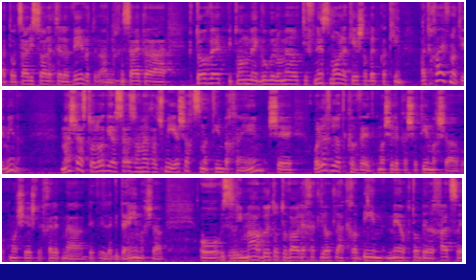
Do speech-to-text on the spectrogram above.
את רוצה לנסוע לתל אביב, את מכניסה את הכתובת, פתאום גוגל אומר, תפנה שמאלה כי יש הרבה פקקים. את יכולה לפנות ימינה. מה שהאסטרולוגיה עושה זה אומרת, תשמעי, יש לך צמתים בחיים שהולך להיות כבד, כמו שלקשתים עכשיו, או כמו שיש לחלק מהגדיים עכשיו, או זרימה הרבה יותר טובה הולכת להיות לעקרבים מאוקטובר 11.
